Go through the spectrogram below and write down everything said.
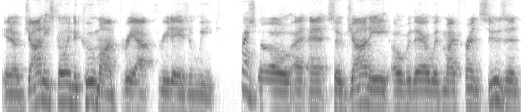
You know, Johnny's going to Kumon three out three days a week. Right. So and so Johnny over there with my friend Susan,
